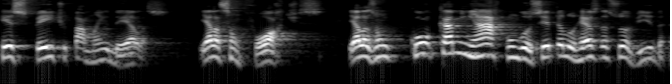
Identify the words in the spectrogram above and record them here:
respeite o tamanho delas. E elas são fortes. E elas vão caminhar com você pelo resto da sua vida.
